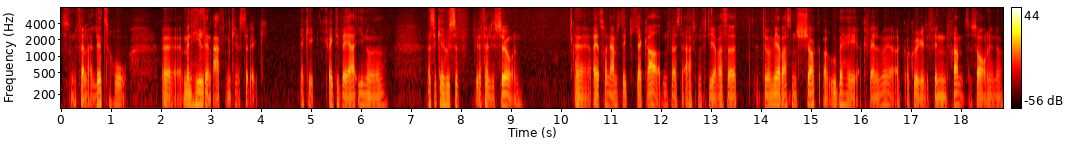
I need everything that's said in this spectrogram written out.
sådan falder jeg lidt til ro. Øh, men hele den aften kan jeg slet ikke, jeg kan ikke rigtig være i noget. Og så kan jeg huske, at jeg faldt i søvn. Øh, og jeg tror nærmest ikke, jeg græd den første aften, fordi jeg var så, det var mere bare sådan chok og ubehag og kvalme, og, og kunne ikke rigtig finde frem til sorgen endnu.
